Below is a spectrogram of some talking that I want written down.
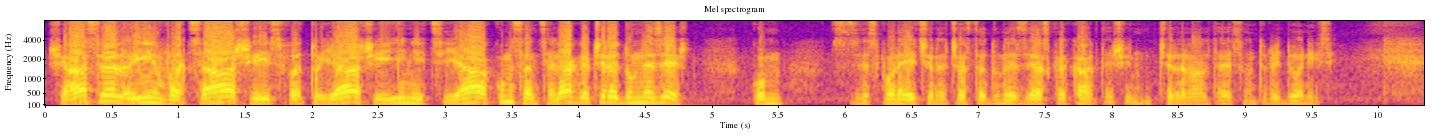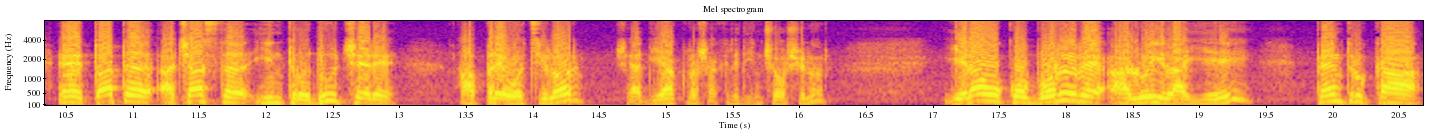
Și astfel îi învăța și îi sfătuia și îi iniția cum să înțeleagă cele dumnezești, cum se spune aici în această dumnezească carte și în celelalte ale Sfântului Dionisie. E, toată această introducere a preoților și a diacrilor și a credincioșilor era o coborâre a lui la ei pentru ca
